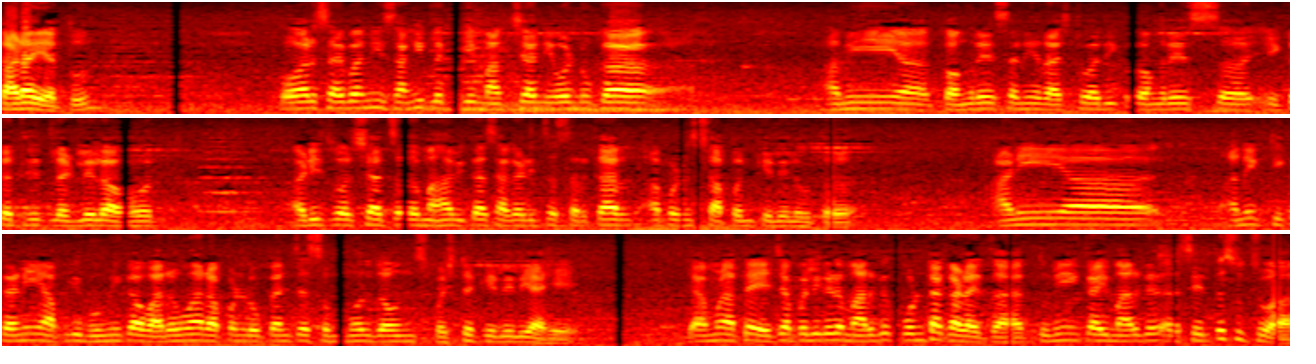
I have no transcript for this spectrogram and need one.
काढा यातून. पवार साहेबांनी सांगितलं की मागच्या निवडणुका आम्ही काँग्रेस आणि राष्ट्रवादी काँग्रेस एकत्रित लढलेलो आहोत. अडीच वर्षाचं महाविकास आघाडीचं सरकार आपण स्थापन केलेलं होतं. आणि अनेक ठिकाणी आपली भूमिका वारंवार आपण लोकांच्या समोर जाऊन स्पष्ट केलेली आहे. त्यामुळे आता याच्या पलीकडे मार्ग कोणता काढायचा? तुम्ही काही मार्ग असेल तर सुचवा.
